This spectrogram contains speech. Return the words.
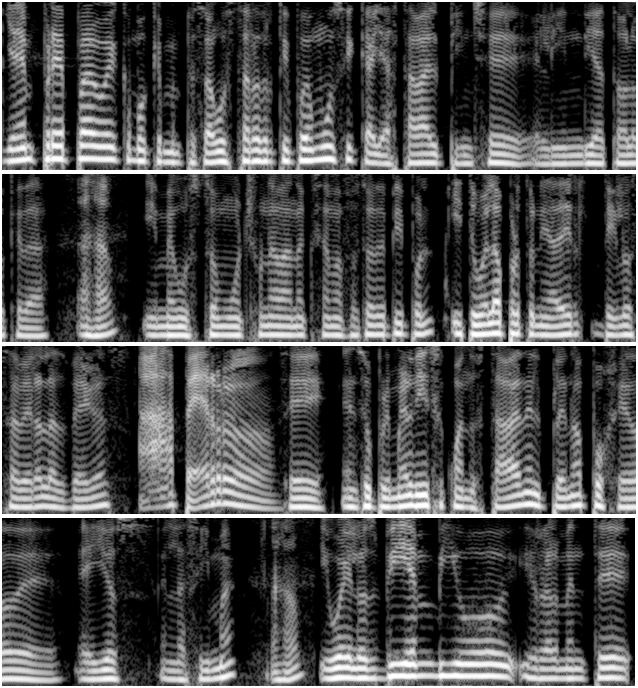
ya en prepa, güey, como que me empezó a gustar otro tipo de música. Ya estaba el pinche, el India, todo lo que da. Ajá. Y me gustó mucho una banda que se llama Foster the People. Y tuve la oportunidad de, ir- de irlos a ver a Las Vegas. Ah, perro. Sí, en su primer disco, cuando estaba en el pleno apogeo de ellos en la cima. Ajá. Y, güey, los vi en vivo y realmente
